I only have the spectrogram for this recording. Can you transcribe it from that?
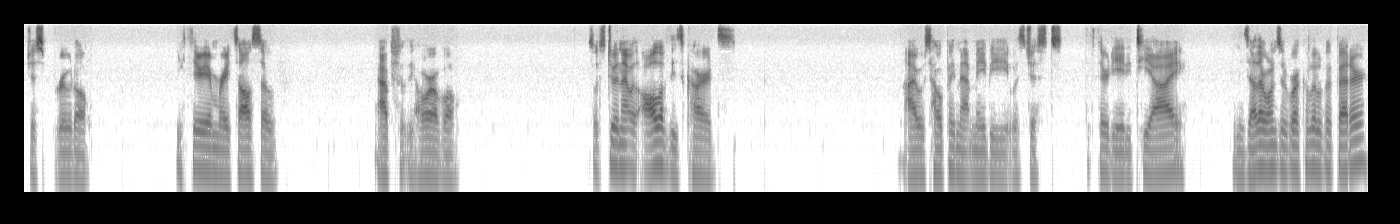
just brutal. Ethereum rates also absolutely horrible. So it's doing that with all of these cards. I was hoping that maybe it was just the 3080 Ti and these other ones would work a little bit better.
